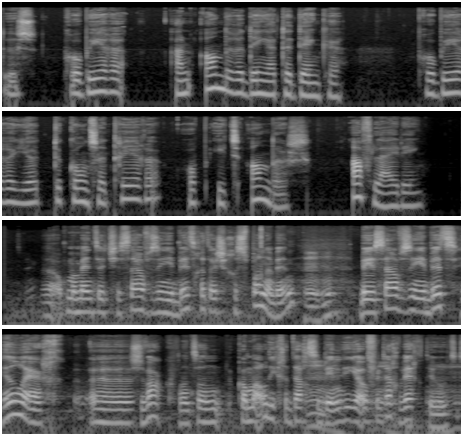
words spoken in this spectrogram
Dus proberen aan andere dingen te denken. Proberen je te concentreren op iets anders. Afleiding. Eh, op het moment dat je s'avonds in je bed gaat, als je gespannen bent, ben je s'avonds in je bed heel erg eh, zwak. Want dan komen al die gedachten binnen die je overdag wegduwt.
